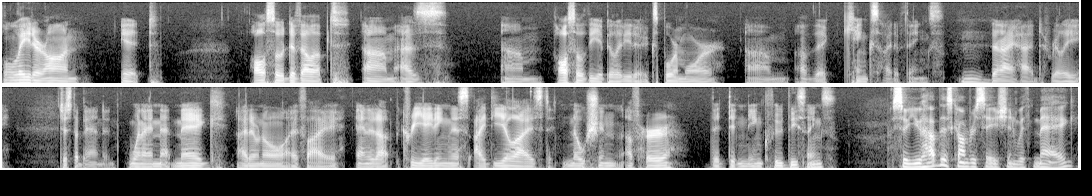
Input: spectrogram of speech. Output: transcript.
later on it also developed um, as um, also the ability to explore more um, of the kink side of things that I had really just abandoned. When I met Meg, I don't know if I ended up creating this idealized notion of her that didn't include these things. So you have this conversation with Meg,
